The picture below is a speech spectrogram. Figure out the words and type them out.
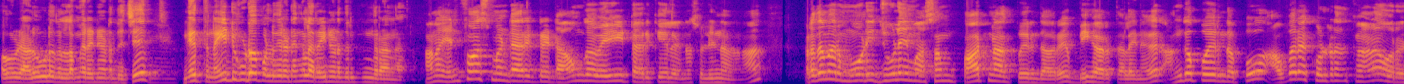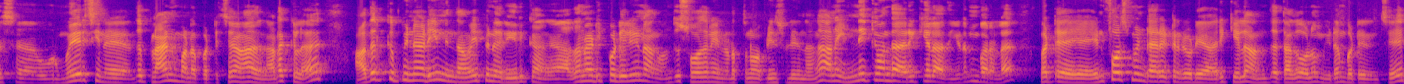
அவங்களுடைய அலுவலகம் எல்லாமே ரைடு நடந்துச்சு. நேத்து நைட்டு கூட பல்வேறு இடங்கள்ல ரைடு நடந்திருக்குங்கிறாங்க. ஆனா என்போர்ஸ்மெண்ட் டைரக்டரேட் அவங்க வெளியிட்ட அறிக்கையில என்ன சொல்லியிருந்தாங்கன்னா பிரதமர் மோடி ஜூலை மாதம் பாட்னாக்கு போயிருந்தாரு. பீகார் தலைநகர். அங்கே போயிருந்தப்போ அவரை கொள்றதுக்கான ஒரு ச- ஒரு முயற்சி வந்து பிளான் பண்ணப்பட்டுச்சு. ஆனால் அது நடக்கலை. அதற்கு பின்னாடியும் இந்த அமைப்பினர் இருக்காங்க. அதன் அடிப்படையிலையும் நாங்கள் வந்து சோதனை நடத்தணும் அப்படின்னு சொல்லியிருந்தாங்க. ஆனால் இன்னைக்கு வந்த அறிக்கையில் அது இடம்பெறல. பட் என்ஃபோர்ஸ்மெண்ட் டைரக்டருடைய அறிக்கையில் அந்த தகவலும் இடம்பெற்றிருந்துச்சு.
